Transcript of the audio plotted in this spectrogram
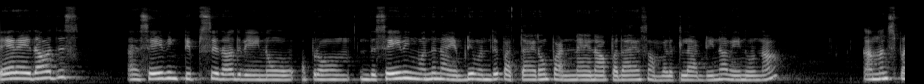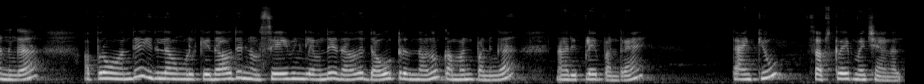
வேறு ஏதாவது சேவிங் டிப்ஸ் ஏதாவது வேணும்? அப்புறம் இந்த சேவிங் வந்து நான் எப்படி வந்து பத்தாயிரம் பண்ணேன் நாற்பதாயிரம் சம்பளத்தில் அப்படின்னா வேணும்னா கமெண்ட்ஸ் பண்ணுங்கள் அப்புறம் வந்து இதில் உங்களுக்கு ஏதாவது என்னோட சேவிங்கில் வந்து ஏதாவது டவுட் இருந்தாலும் கமெண்ட் பண்ணுங்கள் நான் ரிப்ளை பண்ணுறேன் தேங்க்யூ சப்ஸ்கிரைப் மை சேனல்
